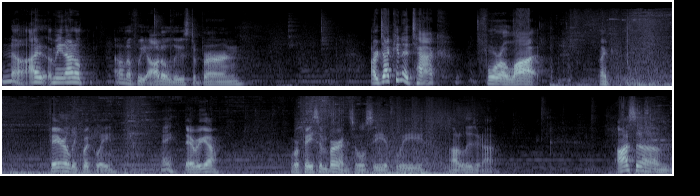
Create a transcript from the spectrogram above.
No, I I mean I don't I don't know if we auto lose to burn. Our deck can attack for a lot. Like fairly quickly. Hey, there we go. We're facing burn, so we'll see if we ought to lose or not. Awesome.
